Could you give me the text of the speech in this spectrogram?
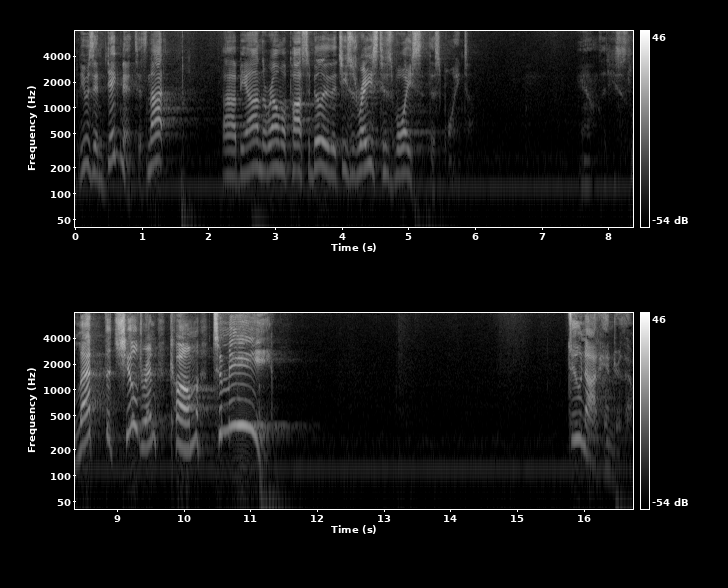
But he was indignant. It's not uh, beyond the realm of possibility that Jesus raised his voice at this point. You know, that he says, Let the children come to me. Do not hinder them,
